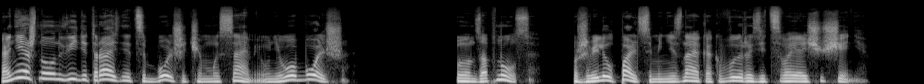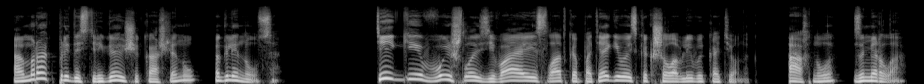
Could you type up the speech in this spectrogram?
Конечно, он видит разницы больше, чем мы сами, у него больше». Он запнулся, пошевелил пальцами, не зная, как выразить свои ощущения. А мрак предостерегающе кашлянул, оглянулся. Тигги вышла, зевая и сладко потягиваясь, как шаловливый котенок. Ахнула, замерла.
